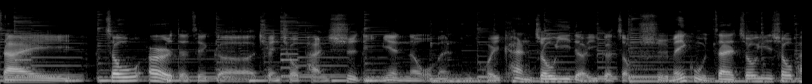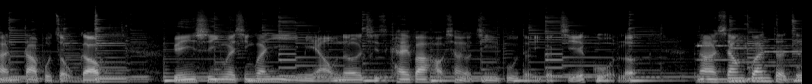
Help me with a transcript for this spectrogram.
在周二的这个全球盘市里面呢，我们回看周一的一个走势，美股在周一收盘大幅走高，原因是因为新冠疫苗呢，其实开发好像有进一步的一个结果了。那相关的这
